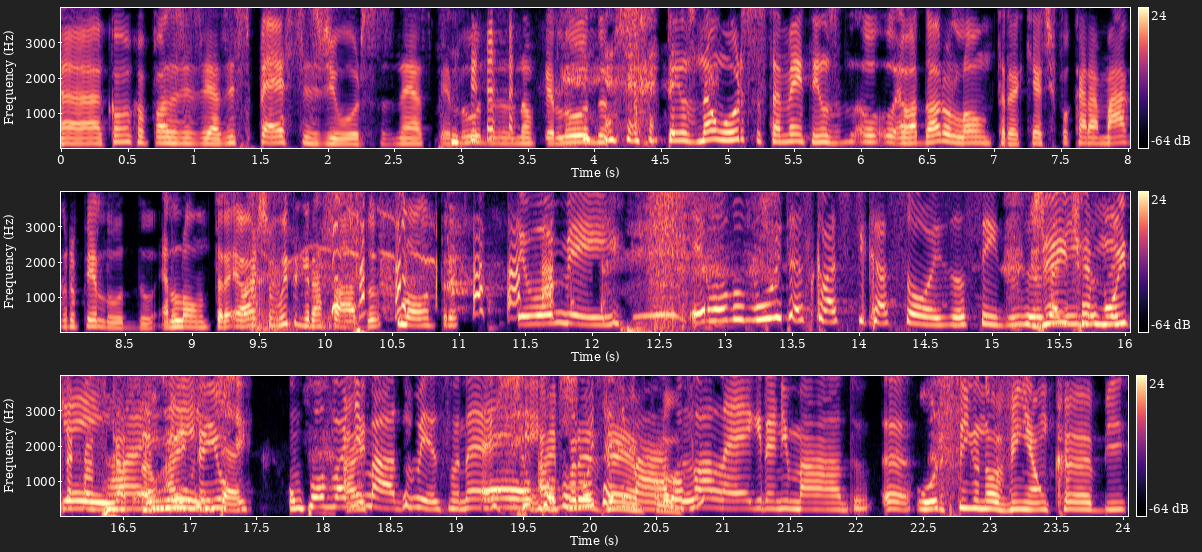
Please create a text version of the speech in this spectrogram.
ah, como que eu posso dizer? As espécies de ursos, né? As peludas, os não peludos. Tem os não ursos também. Tem os. o- Eu adoro o Lontra, que é tipo o cara magro peludo. É Lontra. Eu acho muito engraçado. Lontra. Eu amei. Eu amo muito as classificações, assim, dos meus Gente, é muita gays. classificação. Ai, Aí tem gente. Um povo Aí- animado mesmo, né, É, gente? um Aí, povo por muito exemplo, animado. Um povo alegre, animado. Ah, O ursinho novinho é um cub.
